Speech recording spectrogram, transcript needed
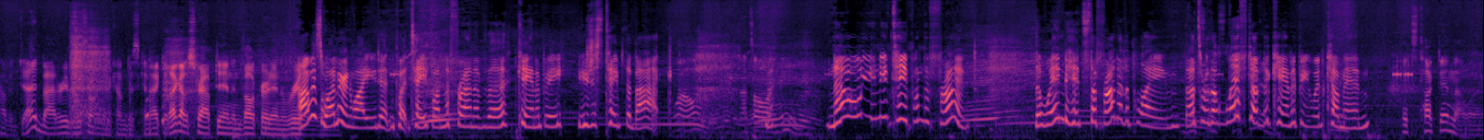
have a dead battery, but it's not going to come disconnected. I got it strapped in and velcroed in real I was well. wondering why you didn't put tape on the front of the canopy. You just taped the back. Well, that's all I need. No, you need tape on the front. The wind hits the front of the plane. That's where the lift of the canopy would come in. It's tucked in that way.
